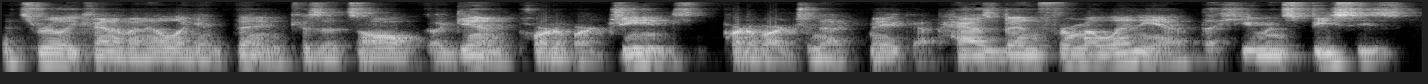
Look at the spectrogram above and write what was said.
it's really kind of an elegant thing because it's all again part of our genes part of our genetic makeup has been for millennia the human species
